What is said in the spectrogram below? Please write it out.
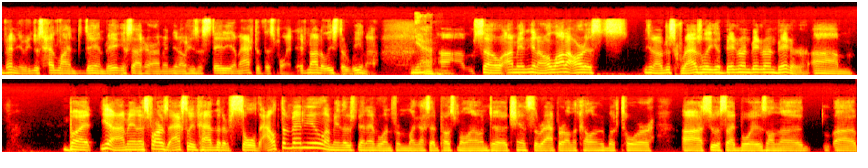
venue. He just headlined today in Vegas out here. I mean, you know, he's a stadium act at this point, if not at least arena. Yeah. Um, so I mean, you know, a lot of artists, you know, just gradually get bigger and bigger and bigger. Um, but yeah, I mean, as far as acts we've had that have sold out the venue, I mean, there's been everyone from, like I said, Post Malone to Chance the Rapper on the Coloring Book tour, uh, Suicide Boys on the uh,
